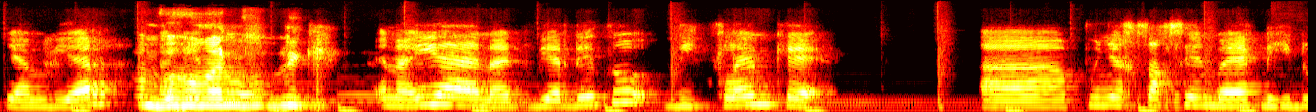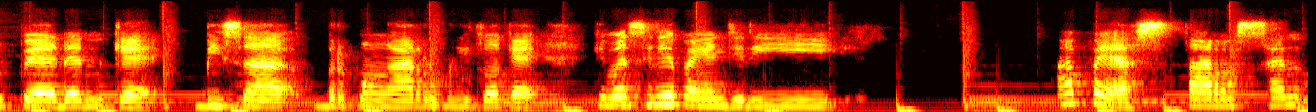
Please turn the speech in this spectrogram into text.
yang biar pembohongan publik. Nah iya nah biar dia tuh diklaim kayak uh, punya kesaksian banyak di hidupnya dan kayak bisa berpengaruh gitu kayak gimana sih dia pengen jadi apa ya star sen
